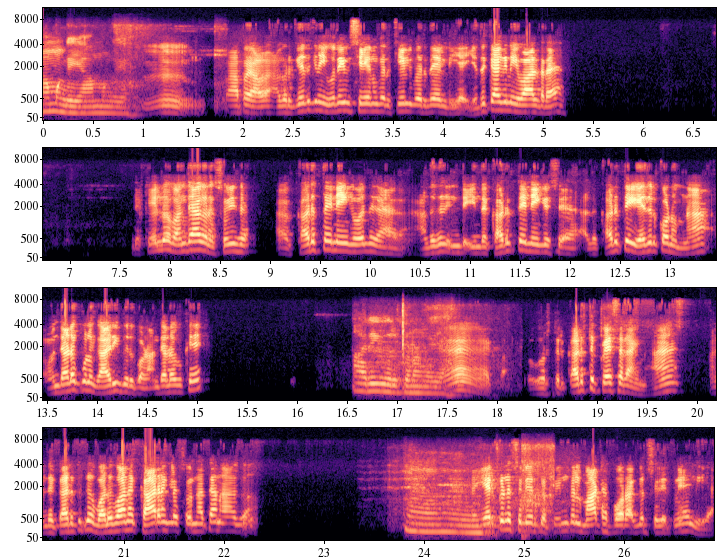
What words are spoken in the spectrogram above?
ஆமாங்கய்யா ஆமாங்கய்யா ம். அப்ப அவ- அவருக்கு எதுக்கு நீ உதவி செய்யணுங்கிற கேள்வி வருதே இல்லையா? எதுக்காக நீ வாழ்ற? இந்த கேள்வி வந்தாகணும். சொல்லி கருத்தை நீங்க வந்து அது இந்த இந்த கருத்தை நீங்க அந்த கருத்தை எதிர்க்கணும்னா அந்த அளவுக்கு உங்களுக்கு அறிவு இருக்கணும். அந்த அளவுக்கு? அறிவு அஹ், ஒருத்தர் கருத்து பேசுறாங்கன்னா அந்த கருத்துக்கு வலுவான காரணங்களை சொன்னா தான் ஆகும். ஏற்கனவே சொல்லியிருக்க பெண்கள் மாட்ட போறாங்கன்னு சொல்லியிருக்கேன் இல்லையா?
